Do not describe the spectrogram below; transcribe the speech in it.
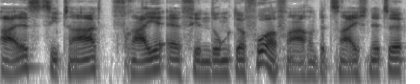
als, Zitat, freie Erfindung der Vorfahren bezeichnete,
